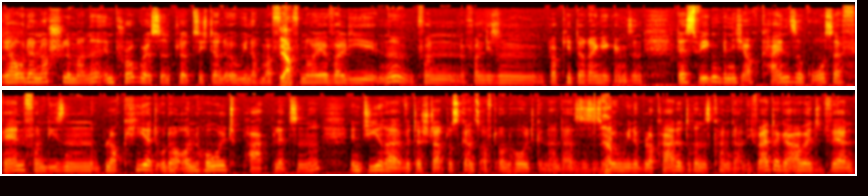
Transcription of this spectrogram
Ja, oder noch schlimmer, ne? In Progress sind plötzlich dann irgendwie nochmal fünf ja. neue, weil die ne, von, von diesem blockiert da reingegangen sind. Deswegen bin ich auch kein so großer Fan von diesen blockiert oder on-hold Parkplätzen. Ne? In Jira wird der Status ganz oft on-hold genannt. Also es ist ja. irgendwie eine Blockade drin, es kann gar nicht weitergearbeitet werden.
